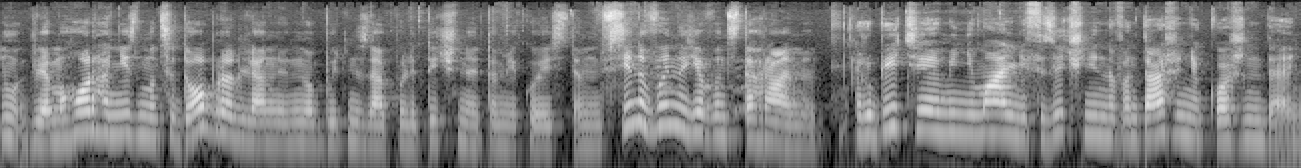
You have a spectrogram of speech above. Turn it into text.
Ну, Для мого організму це добре, для, мабуть, не знаю, політичної там якоїсь там. Всі новини є в інстаграмі. Робіть мінімальні фізичні навантаження кожен день.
